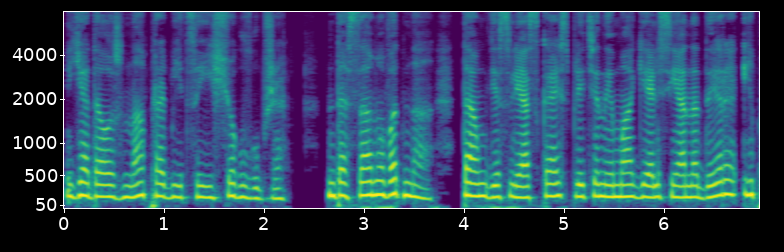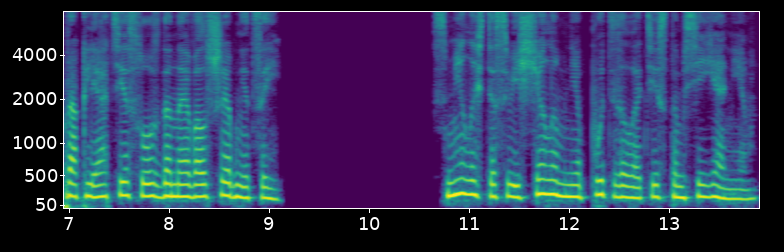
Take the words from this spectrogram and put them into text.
Я должна пробиться еще глубже, до самого дна, там, где с Лиаскай сплетены магия Альсиана Дера и проклятие, созданное волшебницей. Смелость освещала мне путь золотистым сиянием.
